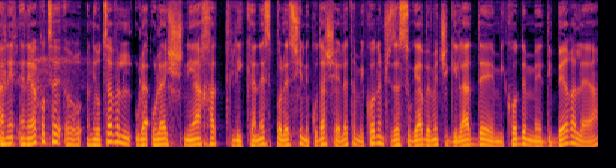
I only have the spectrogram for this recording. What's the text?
אני, רק רוצה, אני רוצה אבל אולי, שנייה אחת להיכנס פה לאיזושהי נקודה שהעלית מקודם, שזו סוגיה באמת שגלעד אה, מקודם אה, דיבר עליה,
